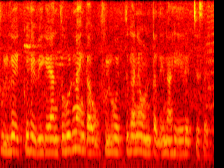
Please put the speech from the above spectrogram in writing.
ఫుల్గా ఎక్కువ హెవీగా ఎంత కూడా ఇంకా ఫుల్ ఒత్తుగానే ఉంటుంది నా హెయిర్ వచ్చేసరికి.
